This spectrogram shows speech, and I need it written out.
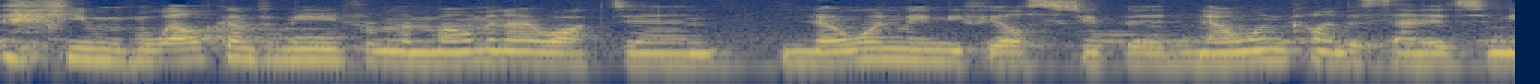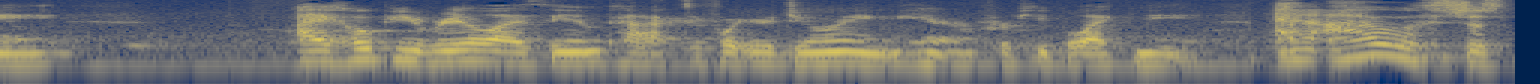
You welcomed me from the moment I walked in. No one made me feel stupid. No one condescended to me. I hope you realize the impact of what you're doing here for people like me. And I was just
